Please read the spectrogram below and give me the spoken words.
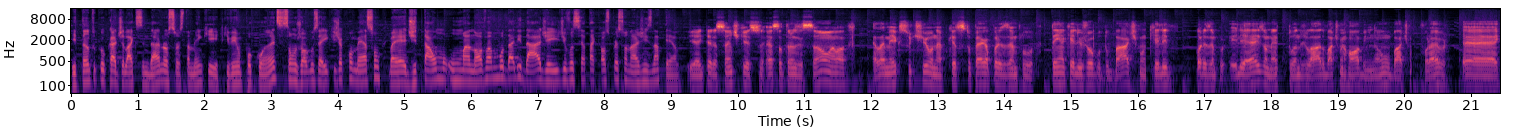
e tanto que o Cadillacs and Dinosaurs também, que, que vem um pouco antes, são jogos aí que já começam a é, uma, uma nova modalidade aí de você atacar os personagens na tela. E é interessante que essa transição, ela ela, ela é meio que sutil, né? Porque se tu pega, por exemplo, tem aquele jogo do Batman que ele, por exemplo, ele é isométrico atuando de lado, Batman Robin, não o Batman Forever. É,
